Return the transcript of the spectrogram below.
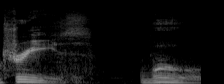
Trees. Woo.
